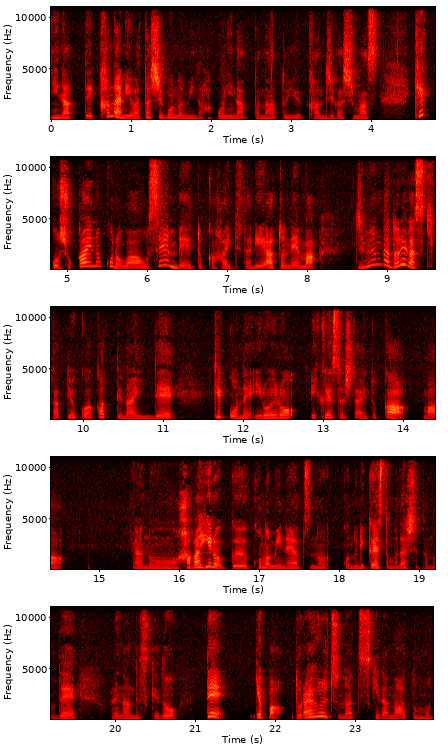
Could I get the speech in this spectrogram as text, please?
になってかなり私好みの箱になったなという感じがします。結構初回の頃はおせんべいとか入ってたりあとねまあ自分がどれが好きかってよく分かってないんで結構ねいろいろリクエストしたりとかまああのー、幅広く好みのやつのこのリクエストも出してたのであれなんですけどでやっぱドライフルーツナッツ好きだなと思っ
